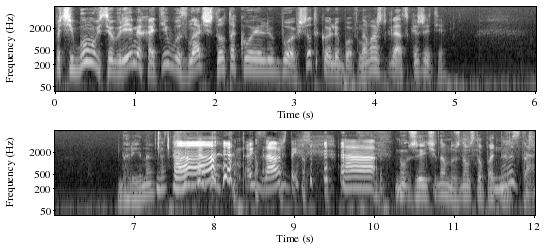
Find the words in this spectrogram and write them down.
почему мы все время хотим узнать, что такое любовь? Что такое любовь, на ваш взгляд, скажите? Дарина? Так завжди. А, Ну, женщинам нужно уступать Ну место. так.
